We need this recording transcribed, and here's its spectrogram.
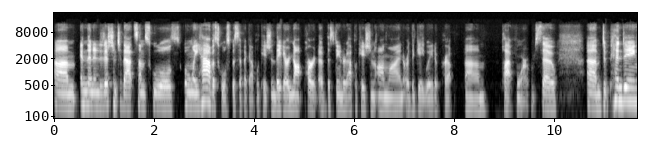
Um, and then in addition to that, some schools only have a school specific application. They are not part of the standard application online or the gateway to prep um, platform. So um, depending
